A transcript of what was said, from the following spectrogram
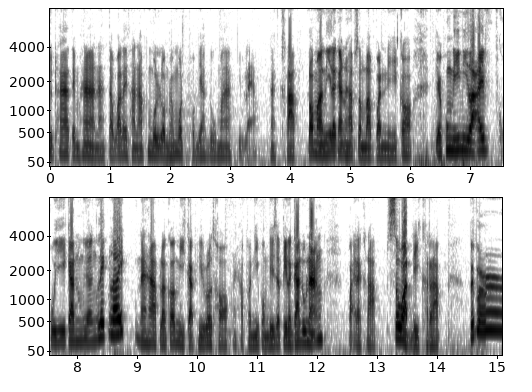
3.5 เต็ม 5 นะ แต่ว่าในฐานะมวลรวมทั้งหมดผมอยากดูมากอยู่แล้วนะครับ ประมาณนี้แล้วกันนะครับสำหรับวันนี้ก็เดี๋ยวพรุ่งนี้มีไลฟ์คุยกันเมืองเล็กๆนะครับ แล้วก็มีกับ Hero Talk นะครับ วันนี้ผมดีจะตีลังการดูหนังไปแล้วครับ สวัสดีครับบ๊ายบาย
